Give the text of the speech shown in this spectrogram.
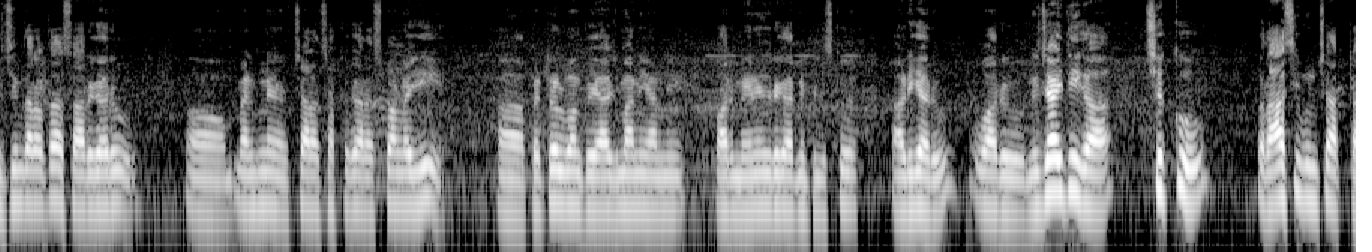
ఇచ్చిన తర్వాత సార్ గారు వెంటనే చాలా చక్కగా రెస్పాండ్ అయ్యి పెట్రోల్ బంక్ యాజమాన్యాన్ని వారి మేనేజర్ గారిని పిలుచుకు అడిగారు. వారు నిజాయితీగా చెక్కు రాసి ఉంచారట.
